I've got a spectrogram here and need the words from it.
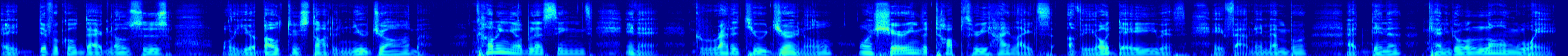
a difficult diagnosis or you're about to start a new job, counting your blessings in a gratitude journal or sharing the top three highlights of your day with a family member at dinner can go a long way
